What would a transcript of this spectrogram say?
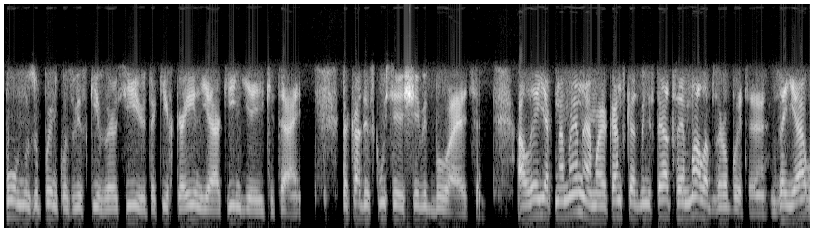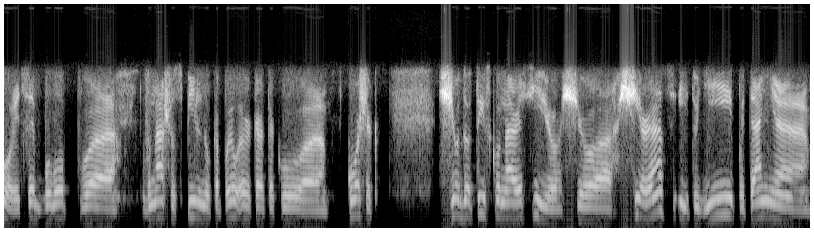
повну зупинку зв'язків з Росією таких країн, як Індія і Китай. Така дискусія ще відбувається. Але як на мене, американська адміністрація мала б зробити заяву, і це було б е, в нашу спільну капил таку е, кошик щодо тиску на Росію, що ще раз, і тоді питання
